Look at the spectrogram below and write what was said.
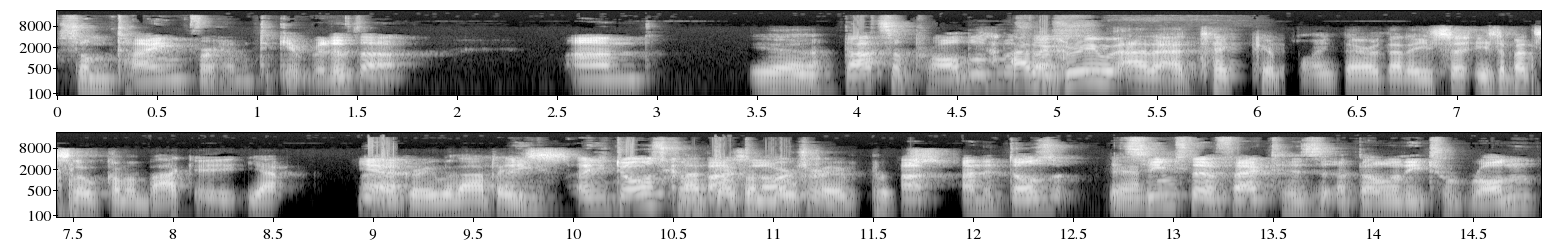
some time for him to get rid of that. And yeah, that's a problem. I'd agree. With, I'd, I'd, take your point there that he's he's a bit slow coming back. Uh, yeah, I agree with that. And, he, and he does come back larger, uh, and it does. It yeah. seems to affect his ability to run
